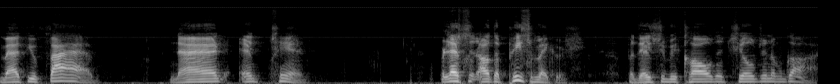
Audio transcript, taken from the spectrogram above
Matthew 5 9 and 10. Blessed are the peacemakers, for they shall be called the children of God.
